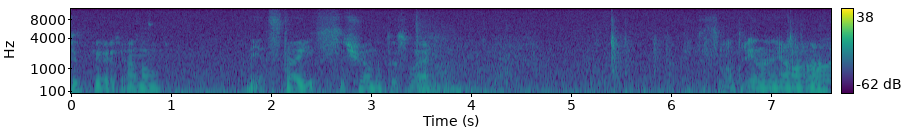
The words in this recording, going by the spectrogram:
Семьдесят пять. А ну. Нет, стоит, сученый, ты смотри. Смотри на него, а.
